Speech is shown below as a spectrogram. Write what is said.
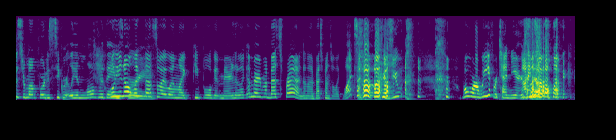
Mr. Montfort is secretly in love with Amesbury. well, you know, like that's why when like people get married, they're like, I married my best friend, and then their best friends are like, What? Could you? what were we for ten years? I know, like,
